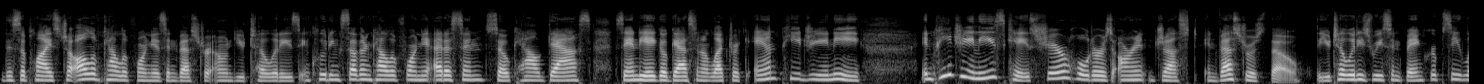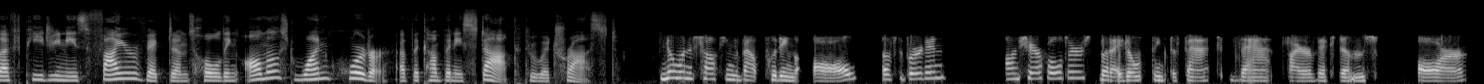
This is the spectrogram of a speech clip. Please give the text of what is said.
This applies to all of California's investor owned utilities, including Southern California Edison, SoCal Gas, San Diego Gas and Electric, and PG&E. In PG&E's case, shareholders aren't just investors though. The utility's recent bankruptcy left PG&E's fire victims holding almost one quarter of the company's stock through a trust. No one is talking about putting all of the burden on shareholders, but I don't think the fact that fire victims are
